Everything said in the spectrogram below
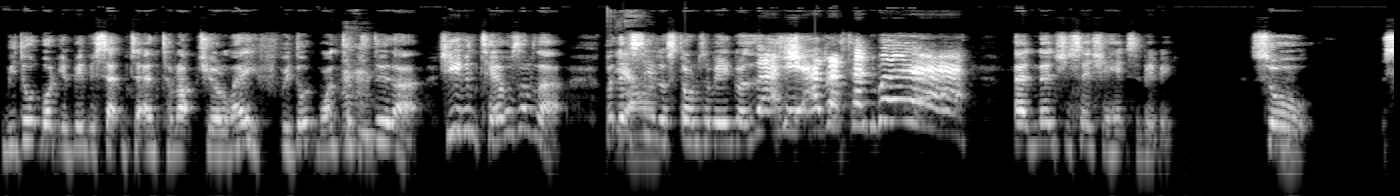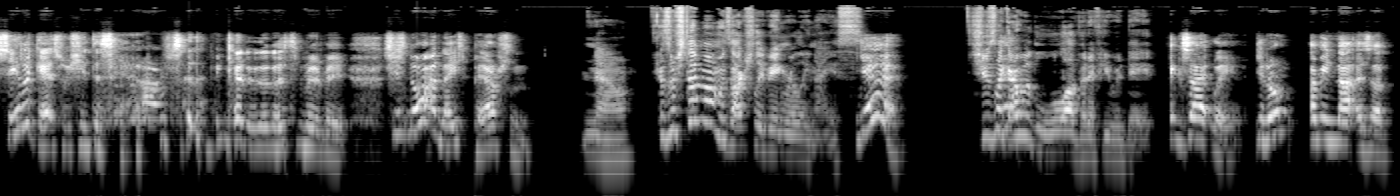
we don't want your babysitting to interrupt your life. We don't want it to Mhm. do that. She even tells her that. But then Yeah. Sarah storms away and goes, I hate everything wah!" and then she says she hates the baby. So hmm. Sarah gets what she deserves at the beginning of this movie. She's not a nice person. No. Because her stepmom was actually being really nice. Yeah, She was like, Yeah. I would love it if you would date. exactly. You know, I mean, that is a,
